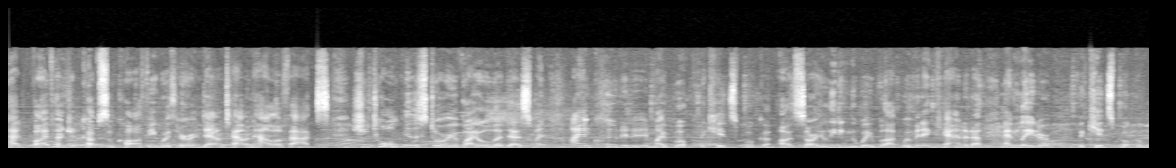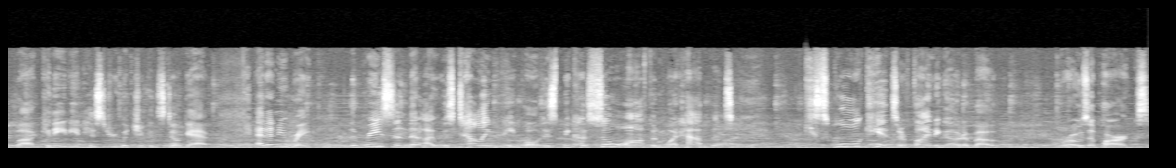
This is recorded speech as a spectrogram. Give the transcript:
had 500 cups of coffee with her in downtown Halifax. She told me the story of Viola Desmond. I included it in my book, the kids' book, uh, sorry, Leading the Way Black Women in Canada, and later the kids' book of Black Canadian History, which you can still get. At any rate, the reason that I was telling people is because so often what happens, school kids are finding out about Rosa Parks,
